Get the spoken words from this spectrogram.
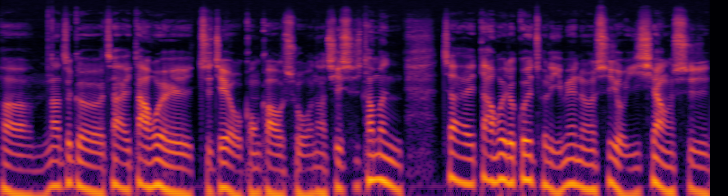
呃，那这个在大会直接有公告说，那其实他们在大会的规则里面呢，是有一项是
